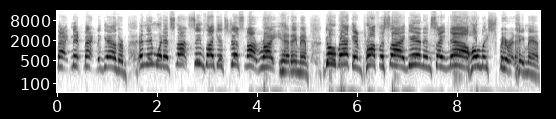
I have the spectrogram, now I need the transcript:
back, knit back together. And then when it's not, seems like it's just not right yet, amen. Go back and prophesy again and say, Now, Holy Spirit, amen.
